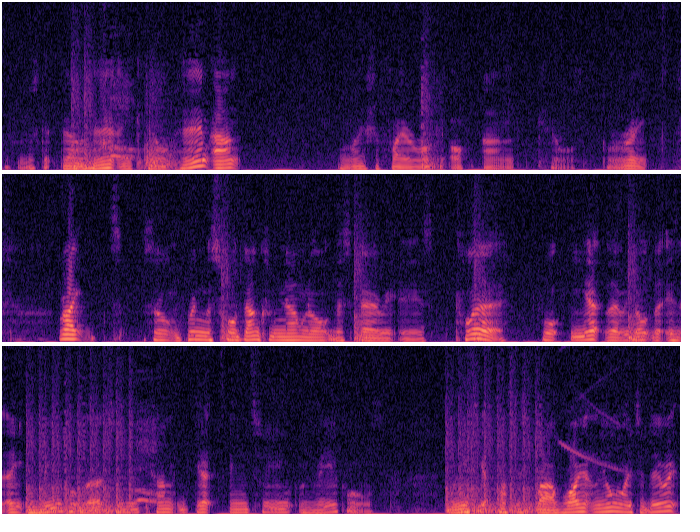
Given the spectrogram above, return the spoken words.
So if we just get down here and kill him, and manage to fire a rocket off and kills. Great. Right, so bring the squad down because we now know this area is clear. But yeah, there we go, there is a vehicle there so we can get into vehicles. We need to get past this barbed wire and the only way to do it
